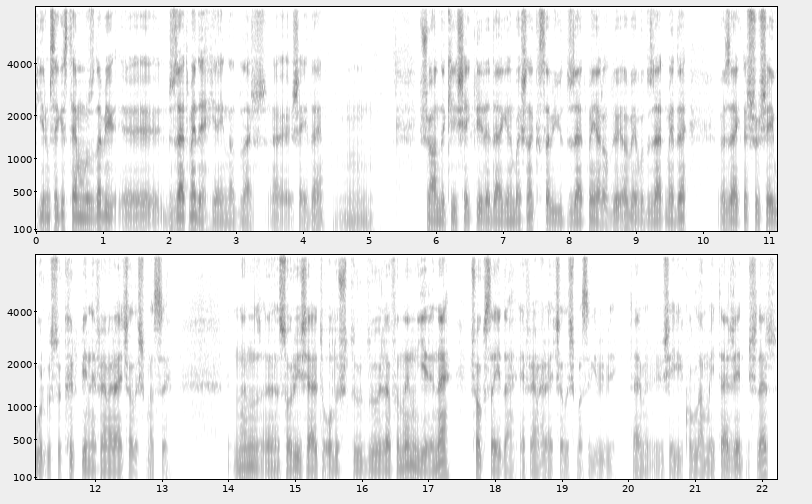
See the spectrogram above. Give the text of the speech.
28 Temmuz'da bir e, düzeltme de yayınladılar e, şeyde. Hmm, şu andaki şekliyle derginin başına kısa bir düzeltme yer alıyor ve bu düzeltmede özellikle şu şey vurgusu 40 bin fMRI çalışmasının e, soru işareti oluşturduğu lafının yerine çok sayıda fMRI çalışması gibi bir term, şeyi kullanmayı tercih etmişler.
